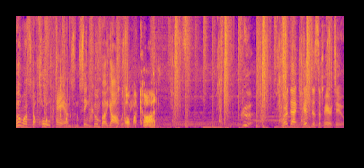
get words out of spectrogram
Who wants to hold hands and sing Kumbaya with Oh me? my god. Where'd that kid disappear to?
